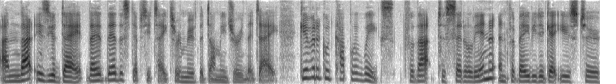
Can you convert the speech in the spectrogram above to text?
and that is your day. They're, they're the steps you take to remove the dummy during the day. Give it a good couple of weeks for that to settle in and for baby to get used to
